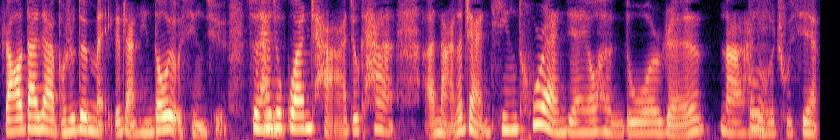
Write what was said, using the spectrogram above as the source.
然后大家也不是对每个展厅都有兴趣，所以他就嗯观察，就看啊、呃哪个展厅突然间有很多人，那它就嗯会出现。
